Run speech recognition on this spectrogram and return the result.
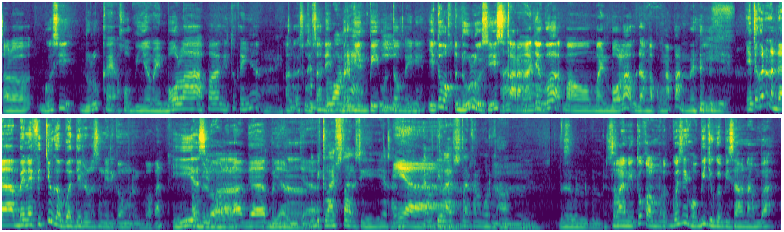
Kalau gue sih dulu kayak hobinya main bola apa gitu kayaknya itu agak kan susah deh peluangnya. bermimpi Iya. untuk ini. Itu waktu dulu sih, sekarang aja gue mau main bola udah nggak pengapan. Iya. itu kan ada benefit juga buat diri lu sendiri kalau menurut gua kan. Iya Hobi sih, olahraga biar Lebih ke lifestyle sih, ya kan. Iya. Healthy lifestyle kan workout. Iya. Bener bener bener. Selain itu kalau menurut gue sih hobi juga bisa nambah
